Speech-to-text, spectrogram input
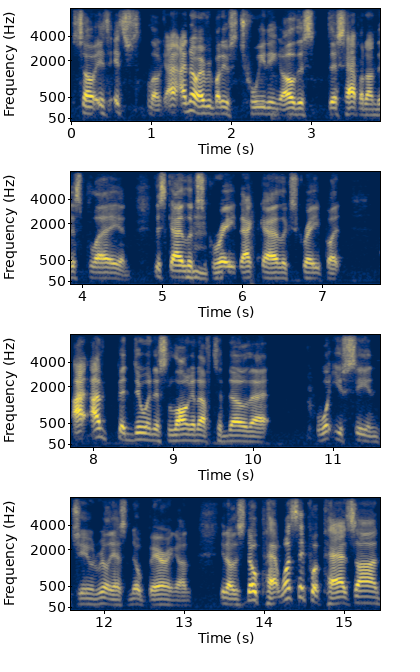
so it's it's look. I, I, know everybody was tweeting, "Oh, this this happened on this play, and this guy looks mm-hmm. great, that guy looks great." But I, I've been doing this long enough to know that what you see in June really has no bearing on. You know, there's no pad. Once they put pads on,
